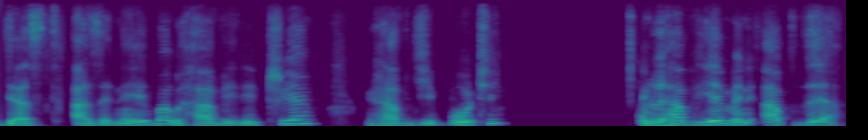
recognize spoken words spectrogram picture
just as a neighbor. We have Eritrea, we have Djibouti, and we have Yemen up there.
